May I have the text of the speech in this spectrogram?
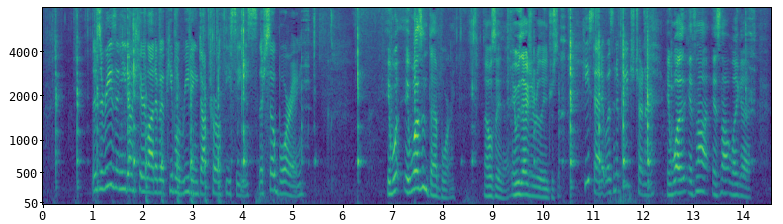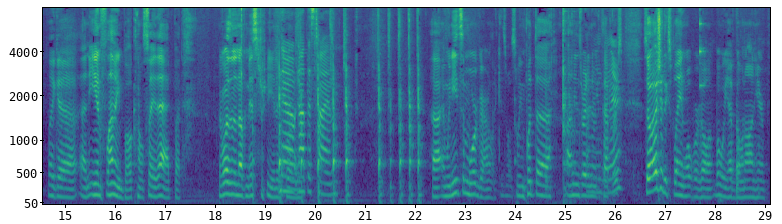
There's a reason you don't hear a lot about people reading doctoral theses. They're so boring. It wa it wasn't that boring. I will say that. It was actually really interesting. He said it wasn't a page turner. It was. It's not. It's not like a like a an Ian Fleming book. I'll say that. But there wasn't enough mystery in it. No, not this time. Uh, and we need some more garlic as well, so we can put the onions right in there with the Onions peppers. So I should explain what we're going, what we have going on here.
